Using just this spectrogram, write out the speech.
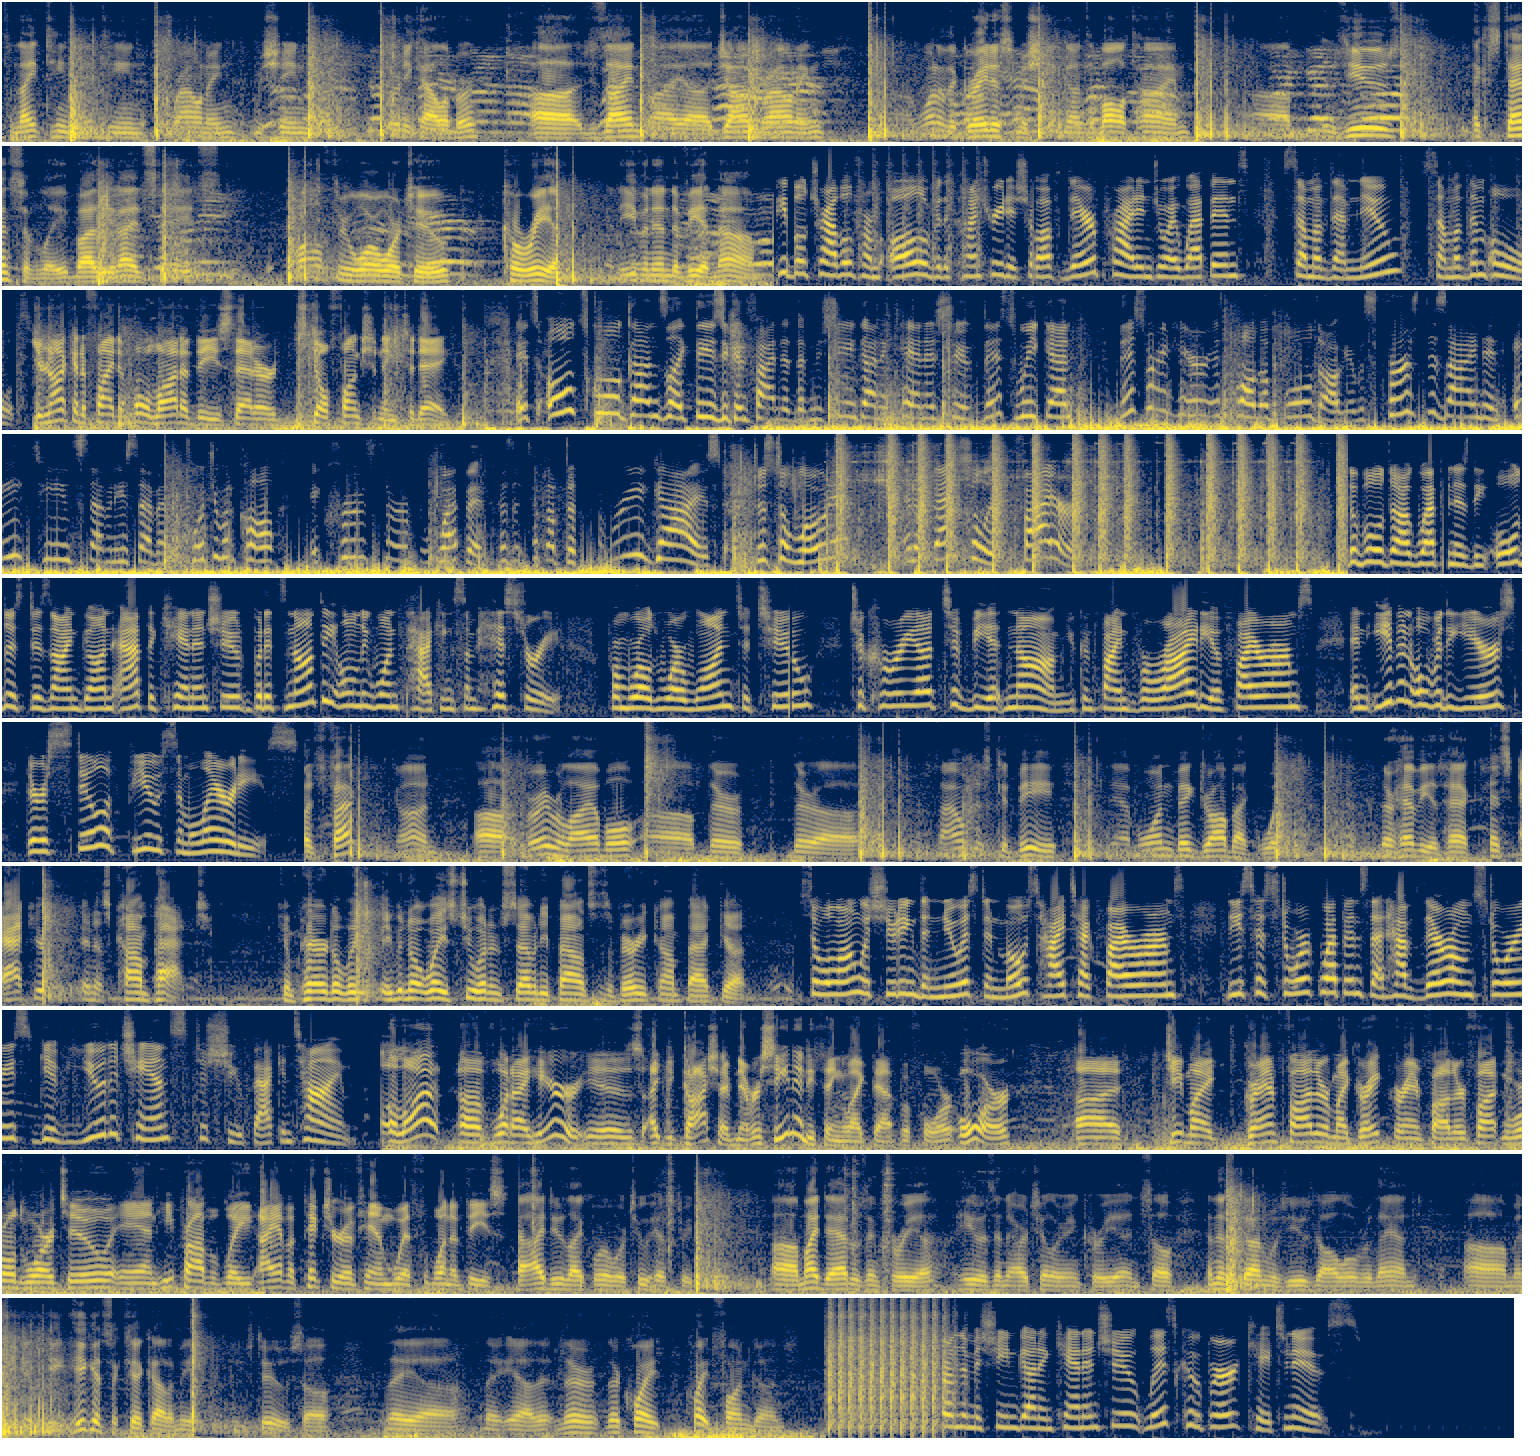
It's a 1919 Browning machine 30 caliber, uh, designed by uh, John Browning, uh, one of the greatest machine guns of all time. Uh, it was used extensively by the United States all through World War II, Korea, and even into Vietnam. People travel from all over the country to show off their pride and joy weapons, some of them new, some of them old. You're not going to find a whole lot of these that are still functioning today. It's old school guns like these you can find at the Machine Gun and Cannon Shoot this weekend. This right here is called a Bulldog. It was first designed in 1877. It's what you would call a crew-served weapon because it took up to three guys just to load it and eventually fire. The Bulldog weapon is the oldest designed gun at the Cannon Shoot, but it's not the only one packing some history. From World War I to II, to Korea to Vietnam, you can find variety of firearms, and even over the years, there are still a few similarities. It's fabulous gun, uh, very reliable. Uh, they're they're uh, sound as could be. They have one big drawback: weight. they're heavy as heck. It's accurate and it's compact. Comparatively, even though it weighs 270 pounds, it's a very compact gun. So along with shooting the newest and most high-tech firearms, these historic weapons that have their own stories give you the chance to shoot back in time. A lot of what I hear is, gosh, I've never seen anything like that before, or uh, gee, my grandfather, or my great grandfather fought in World War II, and he probably, I have a picture of him with one of these. I do like World War II history too. Uh, my dad was in Korea, he was in the artillery in Korea, and so, and this gun was used all over then. Um, and he, he, gets a kick out of me these too. So they, uh, they yeah, they're they're quite quite fun guns. From the Machine Gun and Cannon Shoot, Liz Cooper, K2 News.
